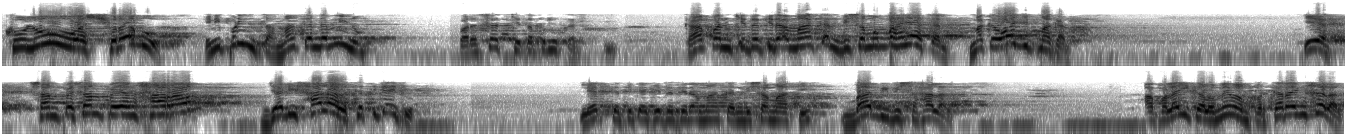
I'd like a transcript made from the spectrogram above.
Kulu washrabu. Ini perintah makan dan minum. Pada saat kita perlukan. Kapan kita tidak makan bisa membahayakan, maka wajib makan. Ya, yeah. sampai-sampai yang haram jadi halal ketika itu. Lihat ketika kita tidak makan bisa mati, babi bisa halal. Apalagi kalau memang perkara yang halal.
